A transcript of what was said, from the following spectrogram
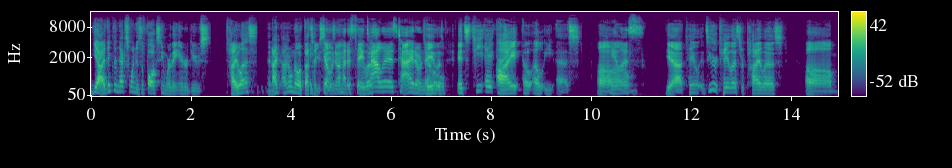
yeah i think the next one is the Falwick scene where they introduce Tyles and I, I don't know if that's I how you say it. don't know how to Is say Talus? I don't know. Talus. It's T A I L L E S. Um, Talus. yeah, Tail. It's either Talus or Tylus. Um,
